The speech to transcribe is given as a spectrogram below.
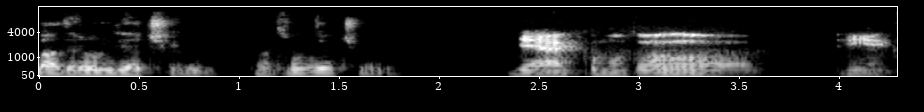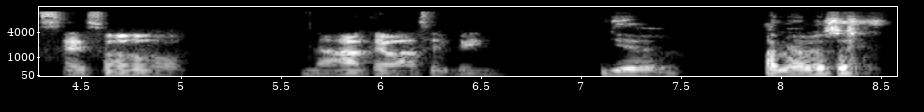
va a tener un día chill, va a tener un día chill. yeah, es como todo, en exceso, nada te va a hacer bien. Yeah. A mí a veces,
